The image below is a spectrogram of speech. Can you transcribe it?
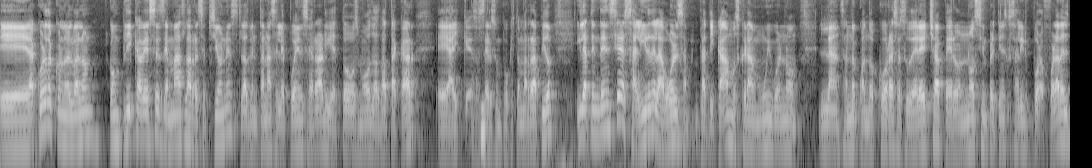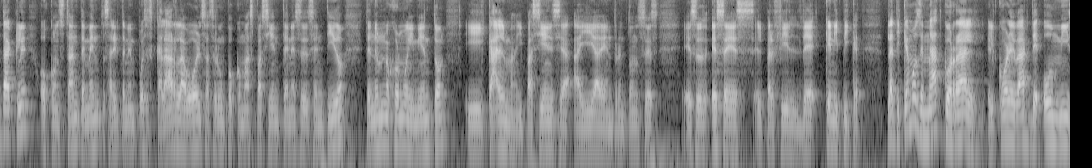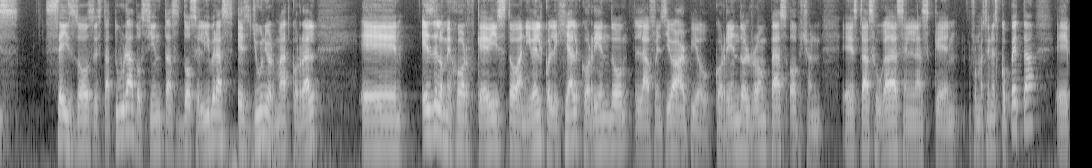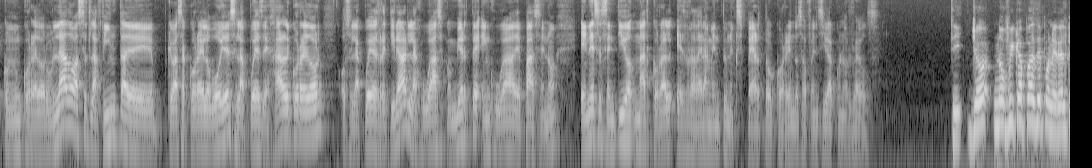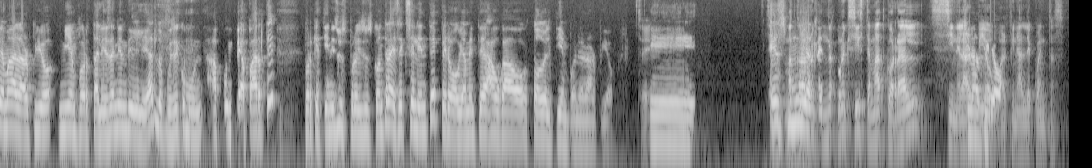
Eh, de acuerdo con lo del balón, complica a veces de más las recepciones, las ventanas se le pueden cerrar y de todos modos las va a atacar, eh, hay que hacerse un poquito más rápido. Y la tendencia de salir de la bolsa, platicábamos que era muy bueno lanzando cuando corres a su derecha, pero no siempre tienes que salir por fuera del tackle o constantemente salir, también puedes escalar la bolsa, ser un poco más paciente en ese sentido, tener un mejor movimiento y calma y paciencia ahí adentro. Entonces, ese es el perfil de Kenny Pickett. Platiquemos de Matt Corral, el quarterback de Ole Miss. 6'2 de estatura, 212 libras. Es junior Matt Corral. Eh, es de lo mejor que he visto a nivel colegial corriendo la ofensiva RPO, corriendo el run pass option. Estas jugadas en las que formación escopeta, eh, con un corredor a un lado, haces la finta de que vas a correr el ovoide, se la puedes dejar al corredor o se la puedes retirar, la jugada se convierte en jugada de pase, ¿no? En ese sentido, Matt Corral es verdaderamente un experto corriendo esa ofensiva con los Rebels. Sí, yo no fui capaz de poner el tema del RPO ni en fortaleza ni en debilidad, lo puse como un apunte aparte, porque tiene sus pros y sus contras, es excelente, pero obviamente ha jugado todo el tiempo en el RPO. Eh, es muy no, existe Matt Corral sin el RPO, al final de cuentas.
